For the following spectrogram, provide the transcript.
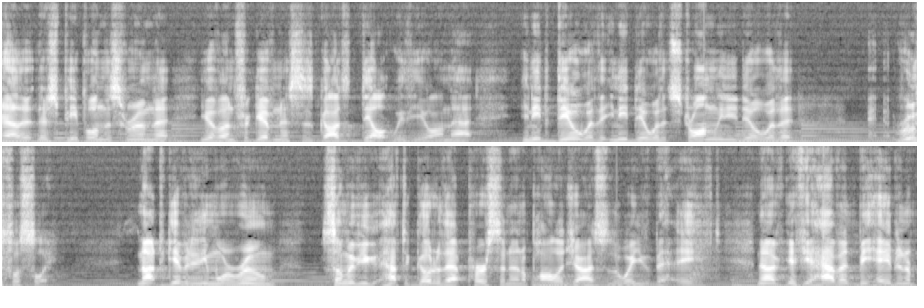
Yeah, there's people in this room that you have unforgiveness as God's dealt with you on that. You need to deal with it. You need to deal with it strongly. You need to deal with it ruthlessly, not to give it any more room. Some of you have to go to that person and apologize for the way you've behaved. Now, if, if you haven't behaved in an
